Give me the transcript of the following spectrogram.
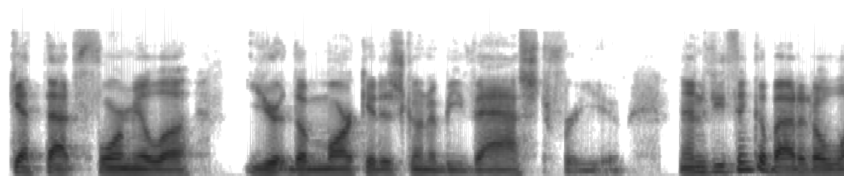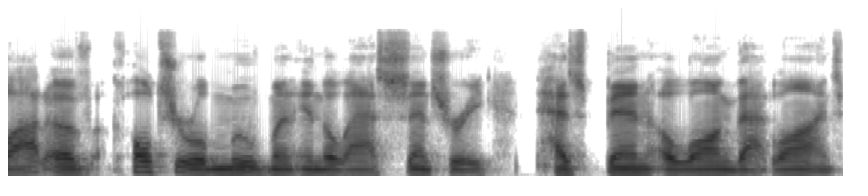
get that formula, the market is going to be vast for you. And if you think about it, a lot of cultural movement in the last century has been along that lines.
